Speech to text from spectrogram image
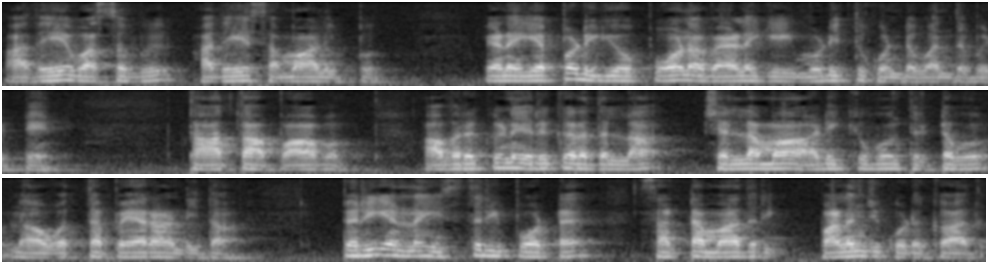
அதே வசவு அதே சமாளிப்பு. என எப்படியோ போன வேலையை முடித்து கொண்டு வந்து விட்டேன். தாத்தா பாவம். அவருக்குன்னு இருக்கிறதெல்லாம் செல்லமா அடிக்கவும் திட்டவும் நான் ஒத்த பேராண்டி தான். பெரியண்ணன் இஸ்திரி போட்ட சட்டை மாதிரி பழஞ்சு கொடுக்காது.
